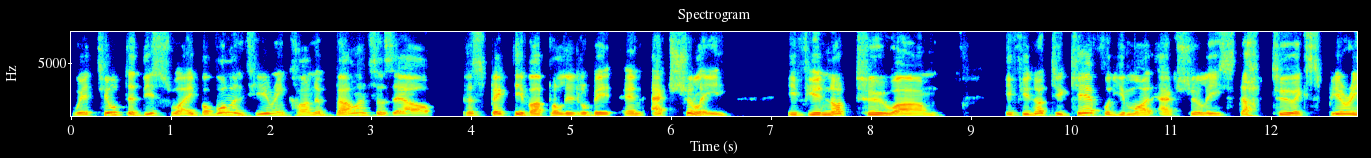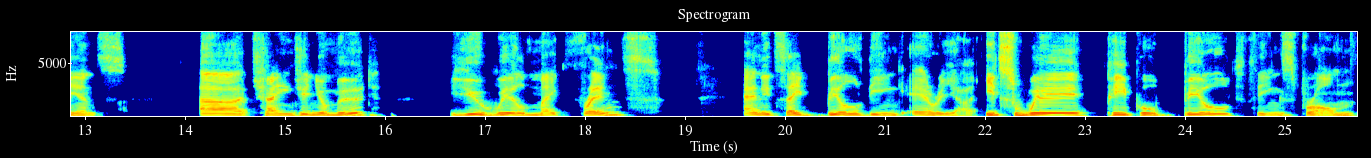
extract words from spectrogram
we're tilted this way, but volunteering kind of balances our perspective up a little bit. And actually, if you're not too um, if you're not too careful, you might actually start to experience uh, change in your mood. You will make friends, and it's a building area. It's where people build things from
